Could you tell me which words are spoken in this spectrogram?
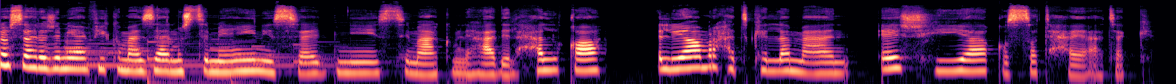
أهلا وسهلا جميعا فيكم أعزائي المستمعين يسعدني استماعكم لهذه الحلقة. اليوم راح أتكلم عن إيش هي قصة حياتك.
